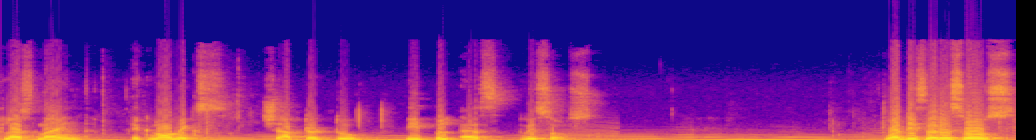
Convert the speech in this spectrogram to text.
Class 9th Economics Chapter 2 People as Resource. What is a resource?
